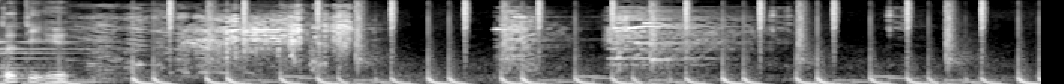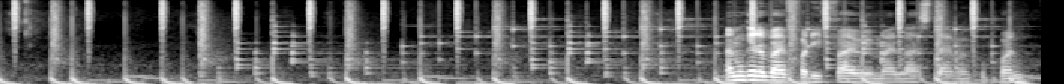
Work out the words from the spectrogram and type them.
38 I'm gonna buy 45 with my last diamond coupon.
